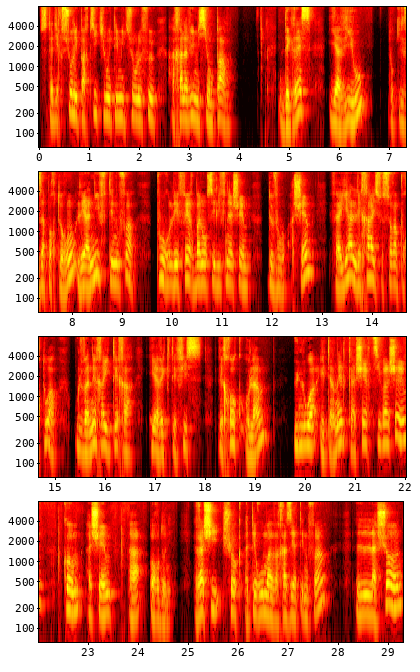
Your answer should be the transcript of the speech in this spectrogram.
c'est-à-dire sur les parties qui ont été mises sur le feu, achalavim, ici on parle des graisses, yaviou, donc ils apporteront les anif tenufa, pour les faire balancer l'ifne Hashem devant Hashem. Vaya lecha, ce sera pour toi, ulvanecha itecha, et avec tes fils, lechok olam, une loi éternelle, tziva comme Hashem a ordonné. Rashi shok ateruma vachaze atenufa, la shon,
